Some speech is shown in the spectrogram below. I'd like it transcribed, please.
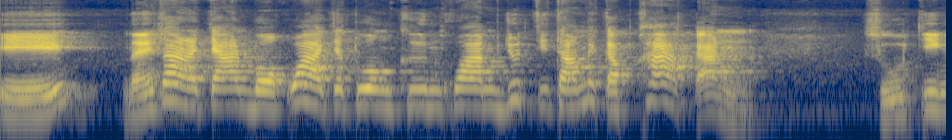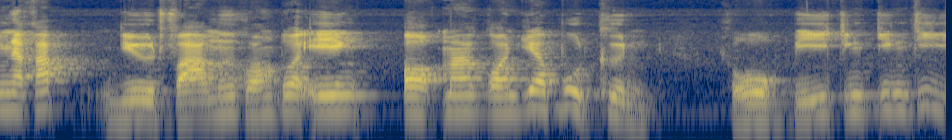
เอ๋ไหนท่านอาจารย์บอกว่าจะทวงคืนความยุติธรรมให้กับข้ากัน สูจริงนะครับ ยืดฝ่ามือของตัวเองออกมาก่อนที่จะพูดขึ้น โชคดีจริง ๆ ที่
